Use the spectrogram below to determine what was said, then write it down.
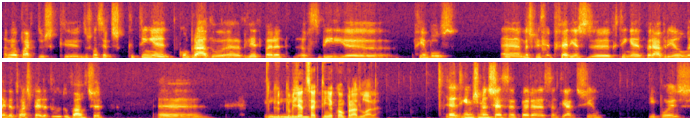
a maior parte dos, que, dos concertos que tinha comprado uh, bilhete para recebi uh, reembolso. Uh, mas, por exemplo, férias de, que tinha para abril, ainda estou à espera do, do voucher. Uh, que, e, que bilhetes é que tinha comprado, Lara? Uh, tínhamos Manchester para Santiago do Chile e depois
